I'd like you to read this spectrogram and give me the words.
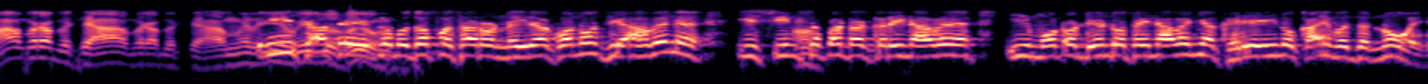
હા બરાબર છે હા બરાબર છે. હા મેં એ સાથે એટલો બધો પસારો નહીં રાખવાનો. જે આવે ને એ સીન સપાટા કરીને આવે એ મોટો ડેંડો થઈને આવે ને ઘરે એનો કાંઈ વજન ન હોય.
